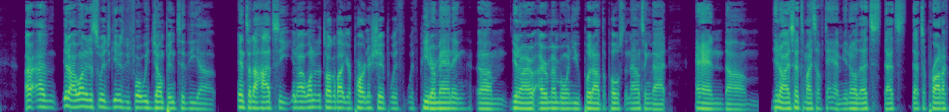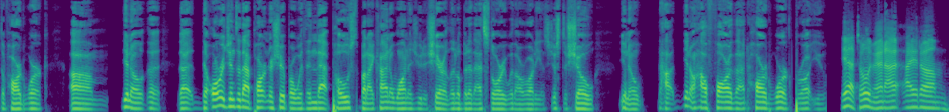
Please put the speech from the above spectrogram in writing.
I, am you know, I wanted to switch gears before we jump into the, uh, into the hot seat. You know, I wanted to talk about your partnership with with Peter Manning. Um, you know, I, I remember when you put out the post announcing that, and um, you know, I said to myself, "Damn, you know, that's that's that's a product of hard work." Um, you know, the the the origins of that partnership are within that post, but I kind of wanted you to share a little bit of that story with our audience, just to show, you know, how you know how far that hard work brought you. Yeah, totally, man. I I had um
